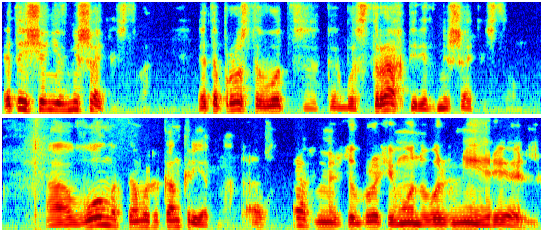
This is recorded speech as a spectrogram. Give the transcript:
Это еще не вмешательство. Это просто вот как бы страх перед вмешательством. А в волнах там уже конкретно. А страх, между прочим, он важнее реально.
